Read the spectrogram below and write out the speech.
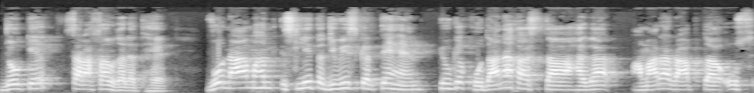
जो कि सरासर गलत है। वो नाम हम इसलिए तजवीज़ करते हैं क्योंकि खुदा ना खास्ता, अगर हमारा रबता उस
